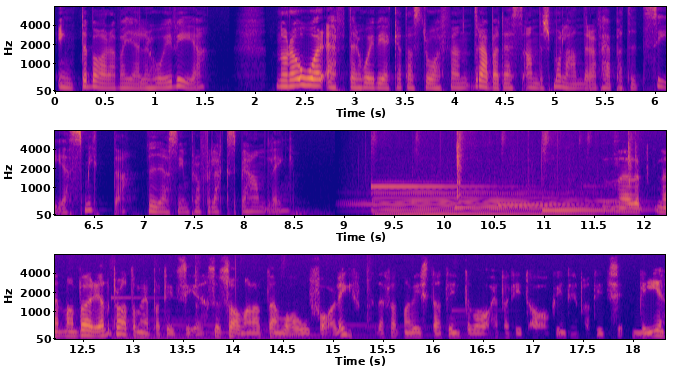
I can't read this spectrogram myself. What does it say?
Inte bara vad gäller HIV. Några år efter HIV-katastrofen drabbades Anders Molander av hepatit C-smitta via sin profylaxbehandling när, när man började prata om hepatit C så sa man att den var ofarlig därför att man visste att det inte var hepatit A och inte hepatit B.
